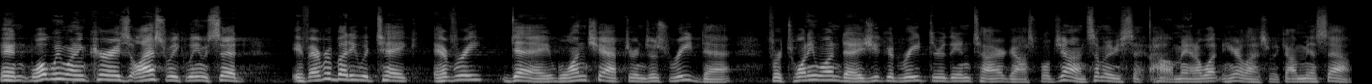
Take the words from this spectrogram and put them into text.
And what we want to encourage, last week we said, if everybody would take every day one chapter and just read that for 21 days, you could read through the entire Gospel of John. Some of you say, oh man, I wasn't here last week. I'll miss out.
